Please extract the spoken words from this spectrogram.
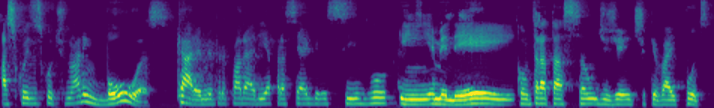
as coisas continuarem boas, cara, eu me prepararia para ser agressivo em M&A, contratação de gente que vai, putz,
